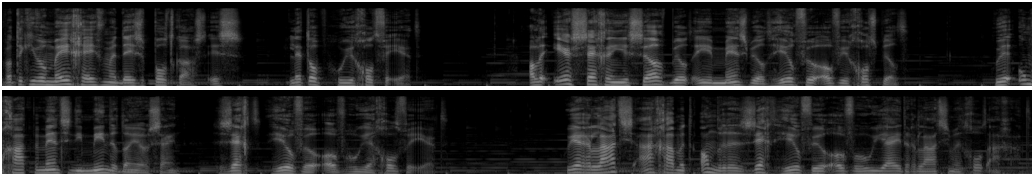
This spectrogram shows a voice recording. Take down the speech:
Wat ik je wil meegeven met deze podcast is: let op hoe je God vereert. Allereerst zeggen je zelfbeeld en je mensbeeld heel veel over je godsbeeld. Hoe jij omgaat met mensen die minder dan jou zijn, zegt heel veel over hoe jij God vereert. Hoe jij relaties aangaat met anderen zegt heel veel over hoe jij de relatie met God aangaat.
